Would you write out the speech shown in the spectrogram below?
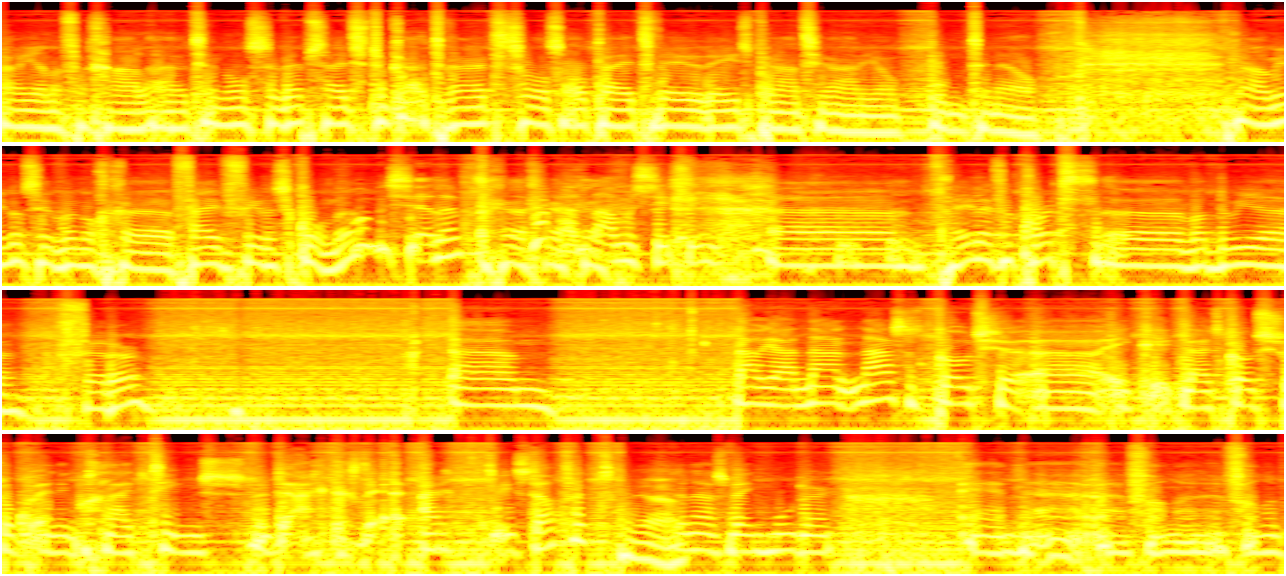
Ariane van Galen uit. En onze website is natuurlijk uiteraard, zoals altijd, www.inspiratieradio.nl Nou, inmiddels hebben we nog 45 seconden. Voor mezelf. Laat me zitten. heel even kort, wat doe je verder? Um, nou ja, na, naast het coachen, uh, ik, ik leid coaches op en ik begeleid teams. Eigenlijk, eigenlijk is dat het. Daarnaast ben ik moeder en, uh, van, uh, van een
